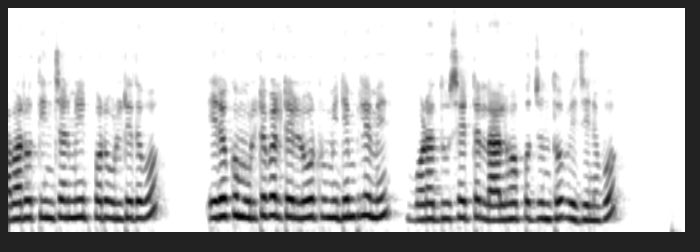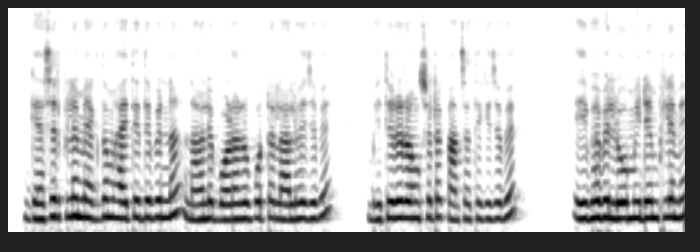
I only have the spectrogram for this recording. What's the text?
আবারও তিন চার মিনিট পরে উল্টে দেবো। এরকম উল্টে পাল্টে লো টু মিডিয়াম ফ্লেমে বড়া দু সাইডটা লাল হওয়া পর্যন্ত ভেজে নেব। গ্যাসের ফ্লেম একদম হাইতে দেবেন না, নাহলে বড়ার ওপরটা লাল হয়ে যাবে, ভেতরের অংশটা কাঁচা থেকে যাবে। এইভাবে লো মিডিয়াম ফ্লেমে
